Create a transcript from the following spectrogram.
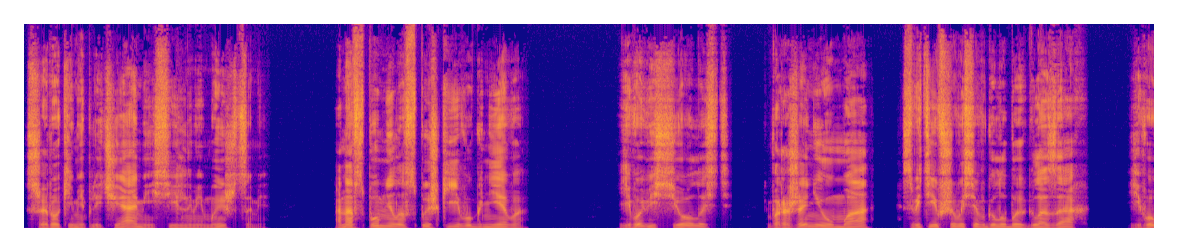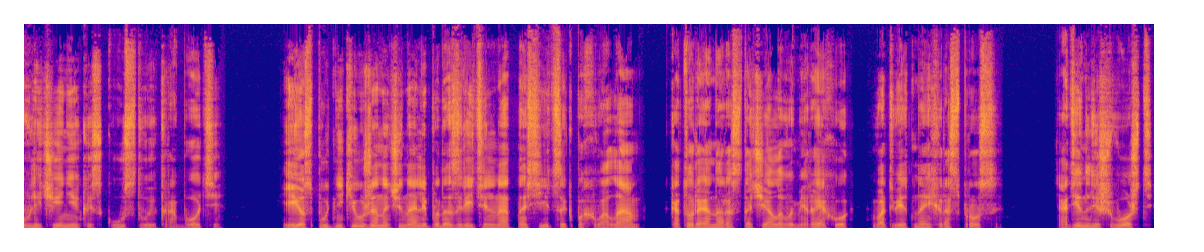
с широкими плечами и сильными мышцами. Она вспомнила вспышки его гнева, его веселость, выражение ума, светившегося в голубых глазах, его влечение к искусству и к работе. Ее спутники уже начинали подозрительно относиться к похвалам, которые она расточала в Эмиреху в ответ на их расспросы. Один лишь вождь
